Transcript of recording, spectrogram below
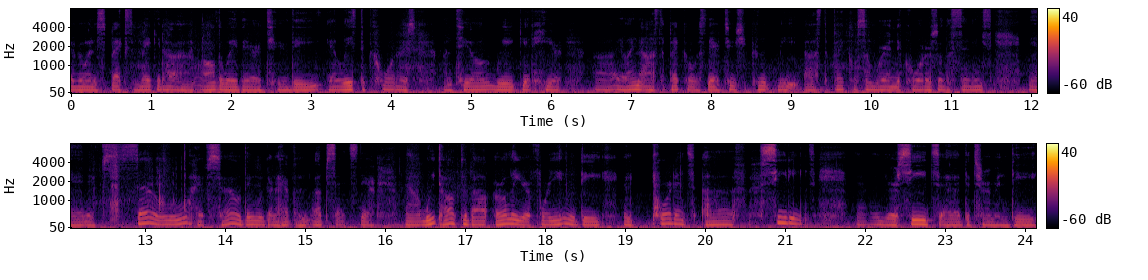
everyone expects to make it uh, all the way there to the at least the quarters until we get here. Uh, Elena Ostapenko is there too. She could meet Ostapenko somewhere in the quarters or the semis. And if so, if so, then we're going to have some upsets there. Now, we talked about earlier for you the importance of seedings. Your seeds uh, determine the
